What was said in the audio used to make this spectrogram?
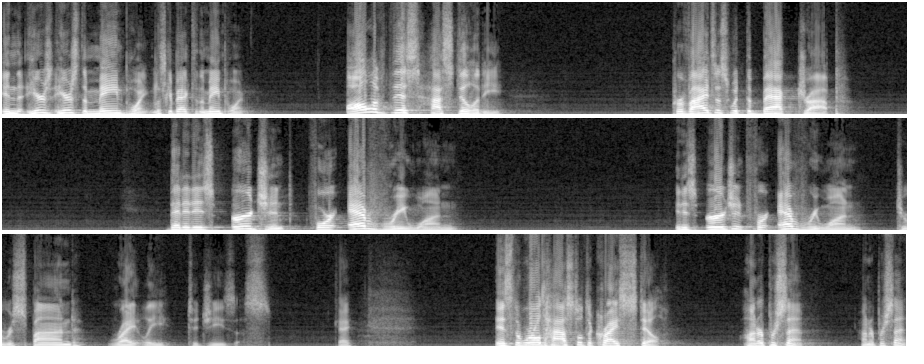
In the, here's, here's the main point. Let's get back to the main point. All of this hostility provides us with the backdrop that it is urgent for everyone. It is urgent for everyone to respond rightly to Jesus. Okay? Is the world hostile to Christ still? 100%. 100%.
